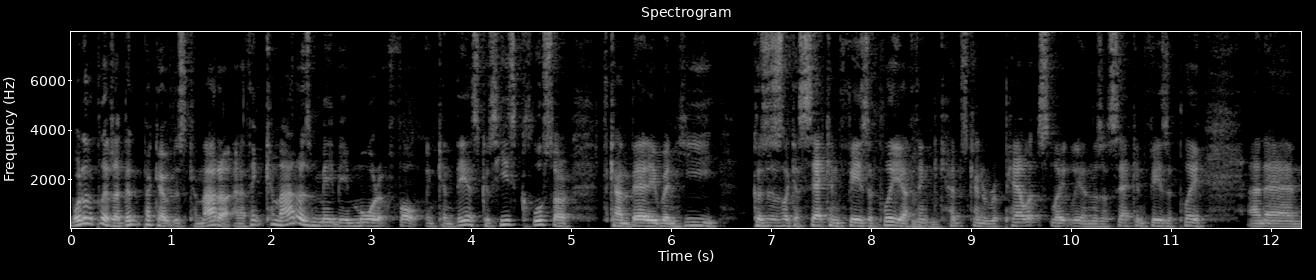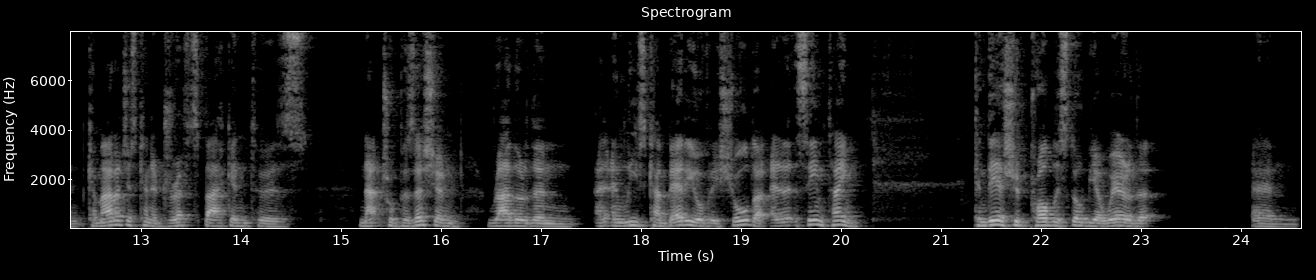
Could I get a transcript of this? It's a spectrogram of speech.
one of the players I didn't pick out was Kamara, and I think Kamara's maybe more at fault than Candeias because he's closer to Kamberi when he because there's like a second phase of play. I think mm-hmm. Hibs kind of repel it slightly, and there's a second phase of play, and um, Kamara just kind of drifts back into his natural position rather than and, and leaves Kamberi over his shoulder. And at the same time, Candeias should probably still be aware that um,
